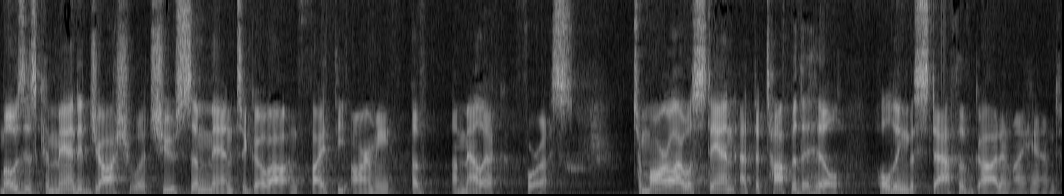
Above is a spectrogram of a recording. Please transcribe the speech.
Moses commanded Joshua, Choose some men to go out and fight the army of Amalek for us. Tomorrow I will stand at the top of the hill, holding the staff of God in my hand.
